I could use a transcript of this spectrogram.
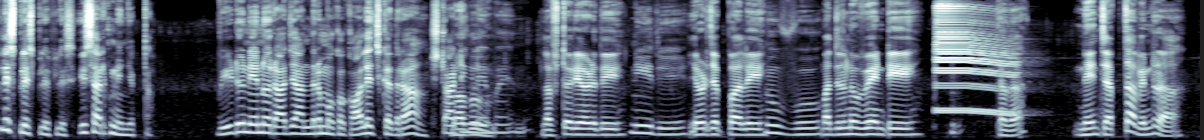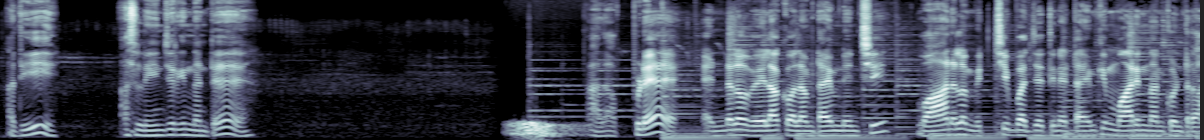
Please please please please. ఈసారికి నేను చెప్తా. వీడు నేను రాజా అందరం ఒక కాలేజ్ కదరా? స్టార్టింగ్. లవ్ స్టోరీ ఎవరిది? నీది. ఎవడు చెప్పాలి? నువ్వు. మధ్యలో నువ్వేంటి? కదా? నేను చెప్తా వినరా? అది అసలు ఏం జరిగిందంటే అది అప్పుడే ఎండలో వేలాకోలం టైం నుంచి వానలో మిర్చి బజ్జీ తినే టైంకి మారింది అనుకుంటారా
